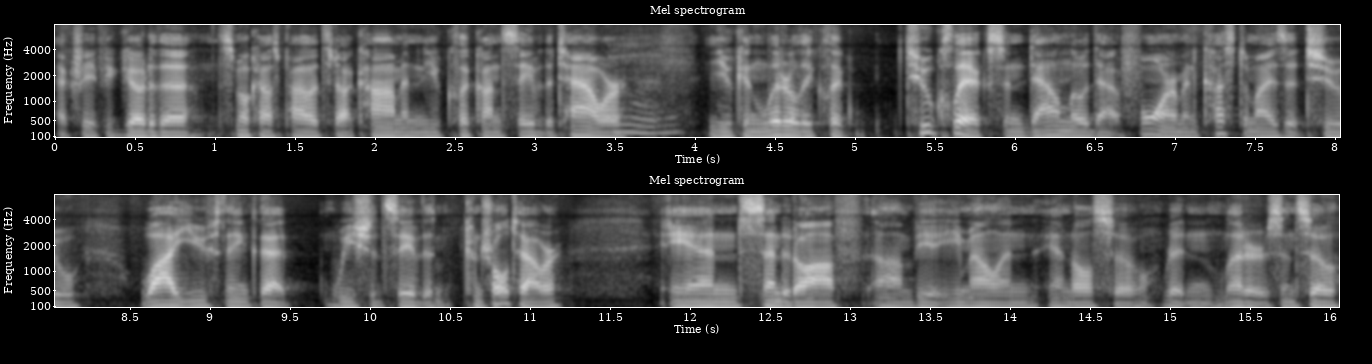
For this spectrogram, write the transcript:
actually, if you go to the smokehousepilots.com and you click on Save the Tower, you can literally click two clicks and download that form and customize it to why you think that we should save the control tower and send it off um, via email and, and also written letters. And so,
